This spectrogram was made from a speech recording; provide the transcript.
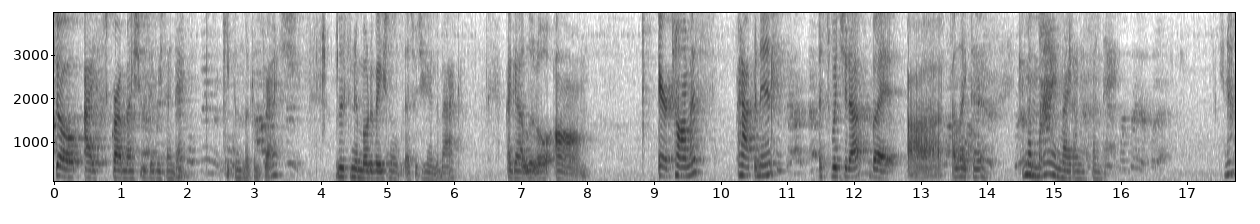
So I scrub my shoes every Sunday, keep them looking fresh. Listen to motivational, that's what you hear in the back. I got a little um, Eric Thomas happening. I switch it up, but uh, I like to get my mind right on a Sunday. You know?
